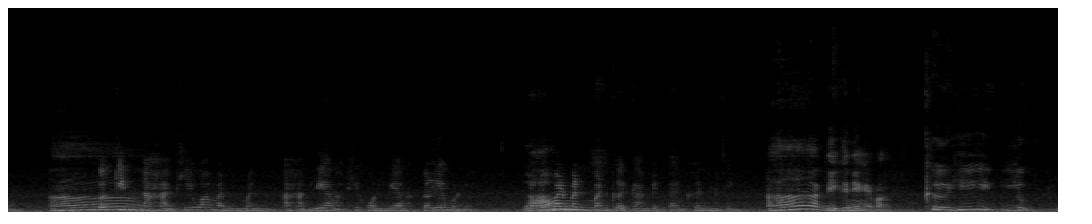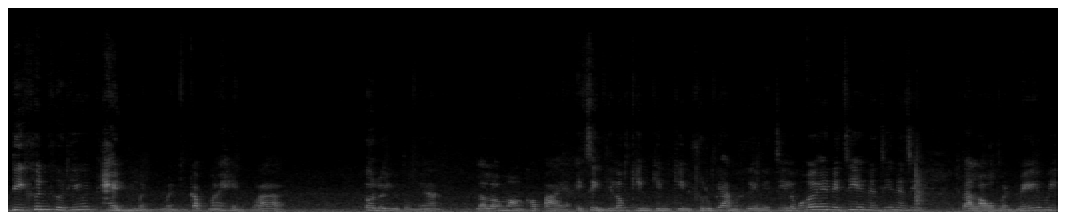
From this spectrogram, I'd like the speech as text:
นม อ่า ก็กินอาหารที่ว่ามันมันอาหารเลี่ยงอะที่คนเลี่ยงอะก็เลี่ยงหมดเลย แล้วก็ว้าว มันมันมันเกิดการเปลี่ยนแปลงขึ้นจริงอ่าดีขึ้นยังไงบ้าง ๆ คือที่รู้ดีขึ้นคือที่เห็นเหมือนเหมือนกลับมาเห็นว่า เออเราอยู่ตรงเนี้ย แล้วเรามองเข้าไปอะไอสิ่งที่เรากินกินกินคือทุกอย่างมันคือ energy เราก็เออ energy energy energy แต่เราเหมือนไม่มี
